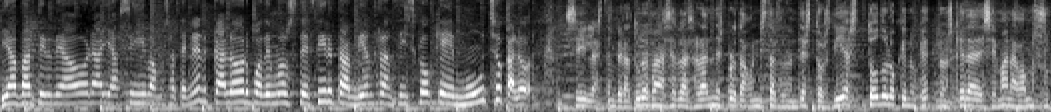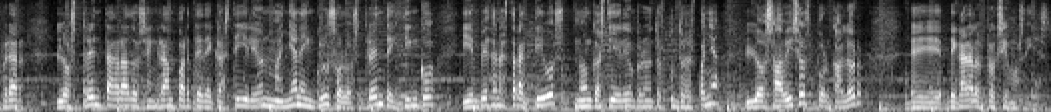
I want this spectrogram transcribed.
Y a partir de ahora, y así vamos a tener calor, podemos decir también, Francisco, que mucho calor. Sí, las temperaturas van a ser las grandes protagonistas durante estos días. Todo lo que nos queda de semana vamos a superar los 30 grados en gran parte de Castilla y León, mañana incluso los 35 y empiezan a estar activos, no en Castilla y León, pero en otros puntos de España, los avisos por calor eh, de cara a los próximos días.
